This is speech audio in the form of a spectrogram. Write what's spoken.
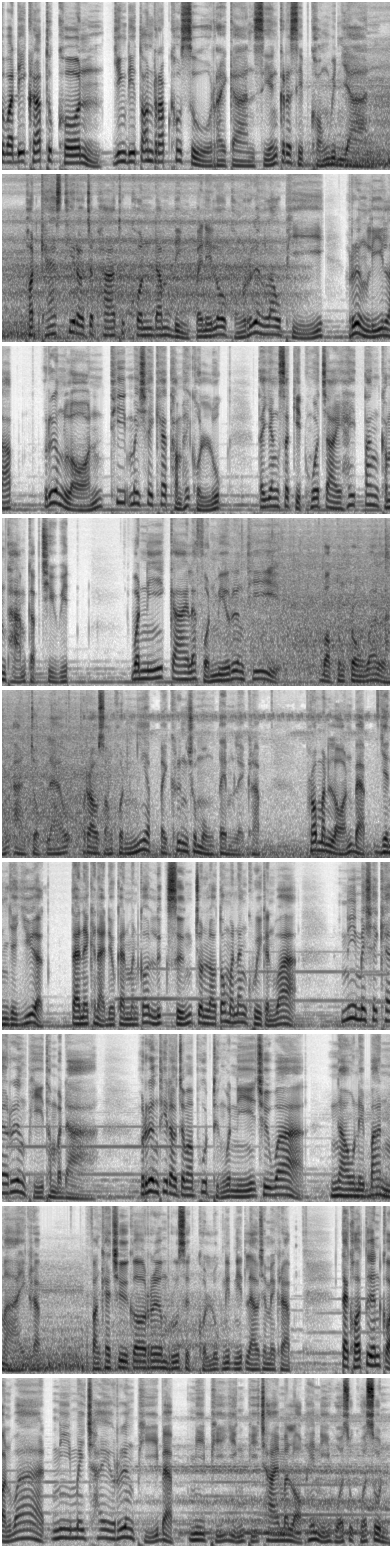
สวัสดีครับทุกคน ยินดีต้อนรับเข้าสู่รายการเสียงกระสิบของวิญญาณ พอดแคสต์ที่เราจะพาทุกคนดำดิ่งไปในโลกของเรื่องเล่าผี เรื่องลี้ลับ เรื่องหลอนที่ไม่ใช่แค่ทำให้ขนลุก แต่ยังสะกิดหัวใจให้ตั้งคำถามกับชีวิต วันนี้กายและฝนมีเรื่องที่ บอกตรงๆว่าหลังอ่านจบแล้ว เราสองคนเงียบไปครึ่งชั่วโมงเต็มเลยครับ เพราะมันหลอนแบบเย็นเยือก แต่ในขณะเดียวกันมันก็ลึกซึ้งจนเราต้องมานั่งคุยกันว่า นี่ไม่ใช่แค่เรื่องผีธรรมดา เรื่องที่เราจะมาพูดถึงวันนี้ชื่อว่า เงาในบ้านไม้ครับ ฟังแค่ชื่อก็เริ่มรู้สึกขนลุกนิดๆแล้วใช่ไหมครับ แต่ขอเตือนก่อนว่านี่ไม่ใช่เรื่องผีแบบมีผีหญิงผีชายมาหลอกให้หนีหัวสุกหัวสุน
